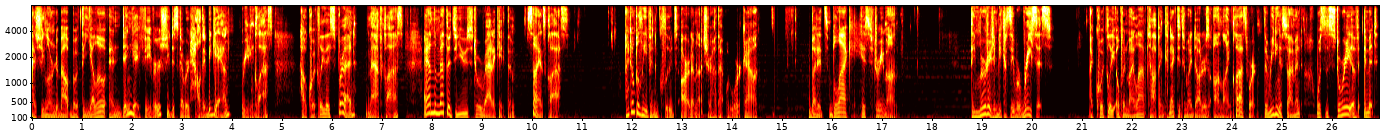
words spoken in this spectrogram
As she learned about both the yellow and dengue fever, she discovered how they began, reading class, how quickly they spread, math class, and the methods used to eradicate them, science class. I don't believe it includes art. I'm not sure how that would work out but it's Black History Month. They murdered him because they were racist. I quickly opened my laptop and connected to my daughter's online classwork. The reading assignment was the story of Emmett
